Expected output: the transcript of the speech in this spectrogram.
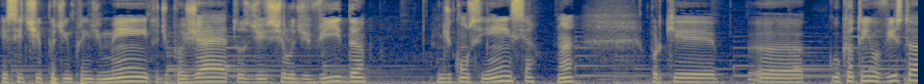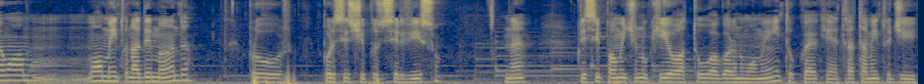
esse tipo de empreendimento, de projetos, de estilo de vida de consciência, né? Porque uh, o que eu tenho visto é uma, um aumento na demanda por, por esses tipos de serviço, né? Principalmente no que eu atuo agora no momento, que é, que é tratamento de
